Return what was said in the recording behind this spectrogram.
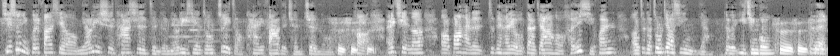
其实你会发现哦，苗栗市它是整个苗栗县中最早开发的城镇哦。是是是。而且呢，呃，包含了这边还有大家哈很喜欢呃这个宗教信仰这个玉清宫。是是是。对不对？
